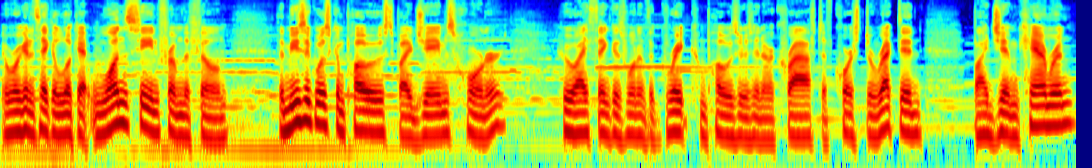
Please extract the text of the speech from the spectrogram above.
And we're going to take a look at one scene from the film. The music was composed by James Horner, who I think is one of the great composers in our craft, of course directed by Jim Cameron.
